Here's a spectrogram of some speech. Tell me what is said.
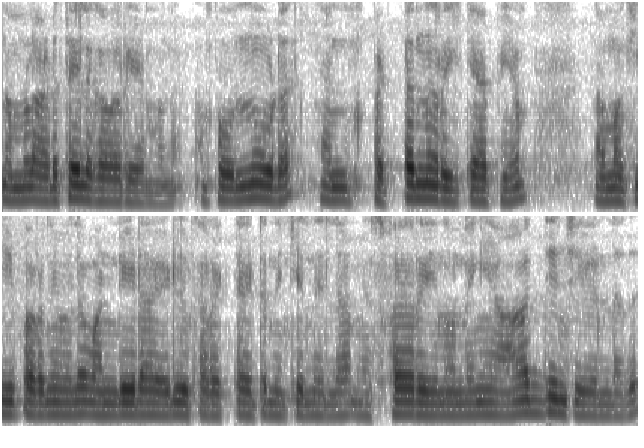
നമ്മൾ അടുത്തതിൽ കവർ ചെയ്യാൻ പോകുന്നത്. അപ്പോൾ ഒന്നുകൂടെ ഞാൻ പെട്ടെന്ന് റീക്യാപ്പ് ചെയ്യാം. നമുക്ക് ഈ പറഞ്ഞ പോലെ വണ്ടിയുടെ ഐഡിൽ കറക്റ്റായിട്ട് നിൽക്കുന്നില്ല മിസ്ഫയർ ചെയ്യുന്നുണ്ടെങ്കിൽ ആദ്യം ചെയ്യേണ്ടത്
